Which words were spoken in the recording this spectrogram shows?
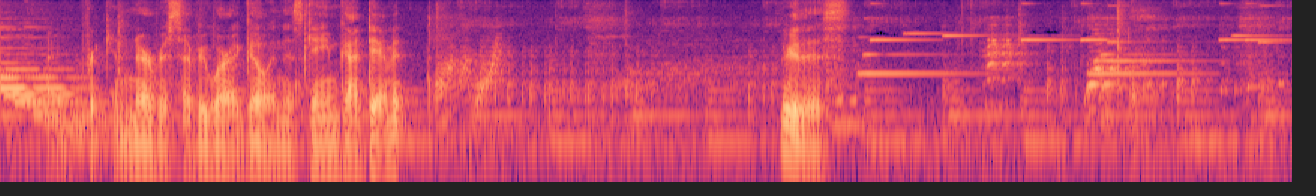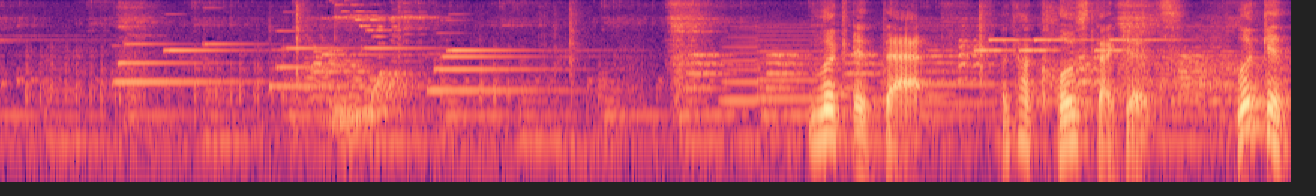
I'm freaking nervous everywhere I go in this game, God damn it! Look at this. Look at that. Look how close that gets. Look at.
